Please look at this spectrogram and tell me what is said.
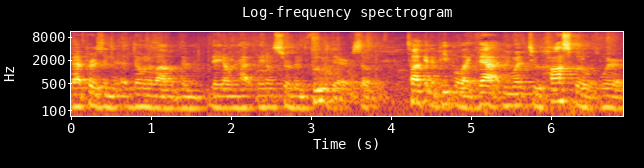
that prison don't allow them. They don't have. They don't serve them food there. So talking to people like that, we went to hospitals where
